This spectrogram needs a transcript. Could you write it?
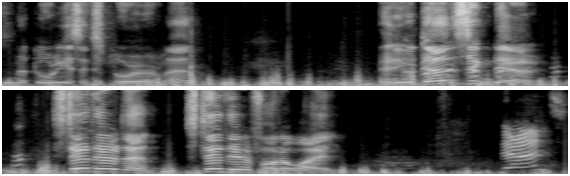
notorious explorer, man. And you're dancing there. Stay there then. Stay there for a while. Dance.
